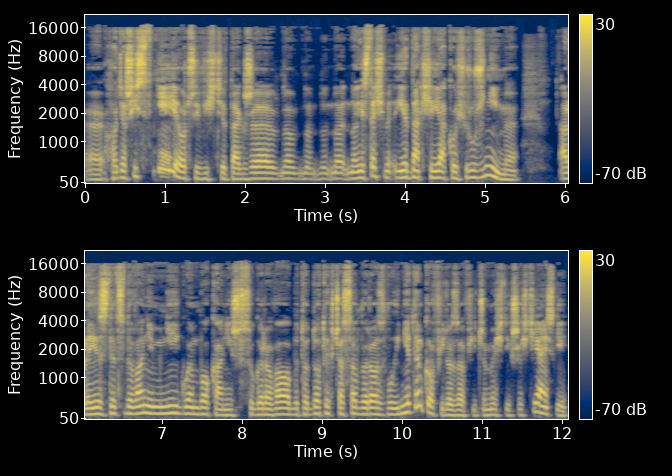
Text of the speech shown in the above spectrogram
e, chociaż istnieje oczywiście tak, że no, no, no, no jesteśmy, jednak się jakoś różnimy, ale jest zdecydowanie mniej głęboka niż sugerowałoby to dotychczasowy rozwój nie tylko filozofii czy myśli chrześcijańskiej,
